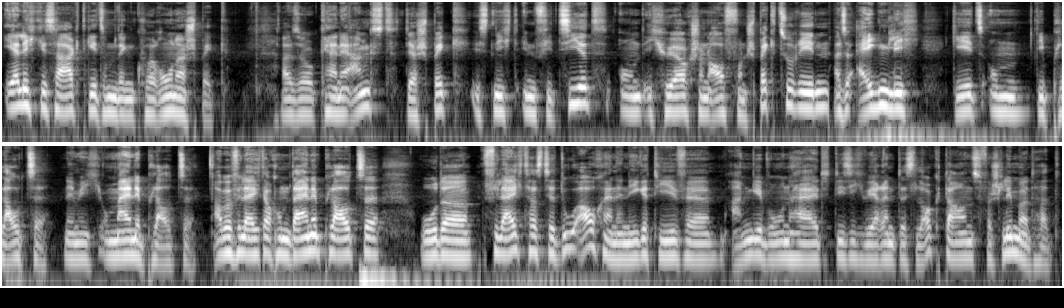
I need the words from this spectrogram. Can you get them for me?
Ehrlich gesagt geht es um den Corona-Speck. Also keine Angst, der Speck ist nicht infiziert und ich höre auch schon auf von Speck zu reden. Also eigentlich geht es um die Plauze, nämlich um meine Plauze. Aber vielleicht auch um deine Plauze oder vielleicht hast ja du auch eine negative Angewohnheit, die sich während des Lockdowns verschlimmert hat.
